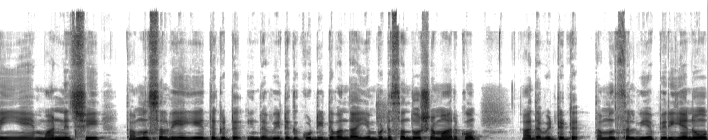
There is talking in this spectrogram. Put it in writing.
நீயே மன்னிச்சு தமிழ் செல்வியை ஏற்றுக்கிட்டு இந்த வீட்டுக்கு கூட்டிகிட்டு வந்தால் எம்பிட்டு சந்தோஷமாக இருக்கும். அதை விட்டுட்டு தமிழ் செல்வியை பிரியணும்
